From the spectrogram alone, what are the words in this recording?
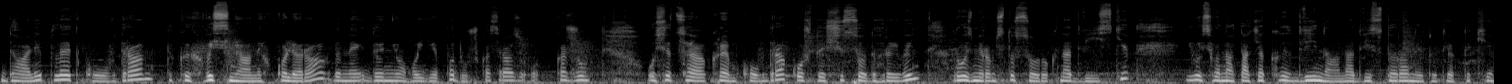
Далі плед ковдра в таких весняних кольорах. До, неї, до нього є подушка, зразу кажу. Ось оця крем ковдра коштує 600 гривень, розміром 140 на 200. І ось вона так, як двійна на дві сторони. Тут як такі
